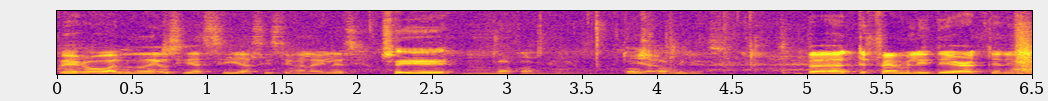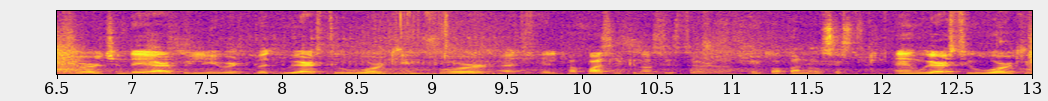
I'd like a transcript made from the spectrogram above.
Pero algunos de ellos sí así asisten a la iglesia. Sí, la familia. Dos Yeah. familias. But the family they are attending the church and they are believers. But we are still working for uh, el papá es el que no asiste, ¿verdad? El papá no existe. And we are still working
